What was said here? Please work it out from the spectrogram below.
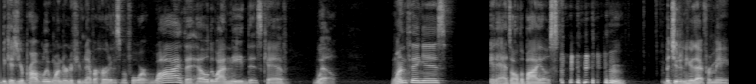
because you're probably wondering if you've never heard of this before. Why the hell do I need this, Kev? Well, one thing is it adds all the BIOS, but you didn't hear that from me.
